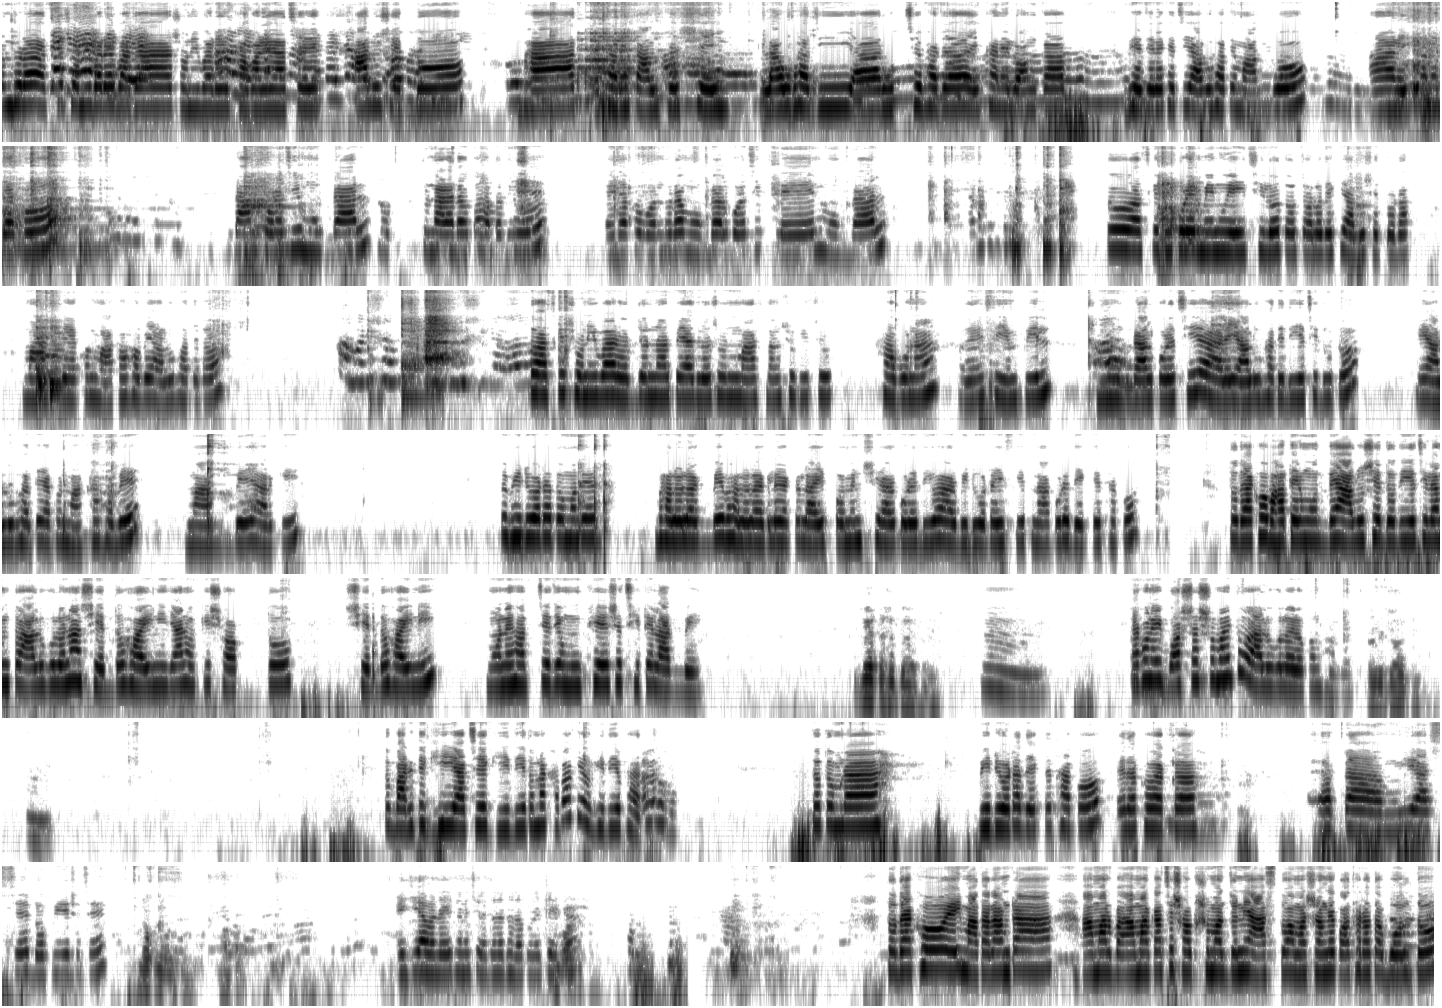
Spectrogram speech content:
বন্ধুরা, আজকে শনিবারের বাজার, শনিবারের খাবারে আছে আলু সেদ্ধ, ভাত, এখানে কালকে সেই লাউ ভাজি আর উচ্ছে ভাজা, এখানে লঙ্কা ভেজে রেখেছি, আলু ভাতে মাখবো। আর এখানে দেখো, ডাল করেছি, মুগ ডাল। একটু নাড়া দাও তো হাতা দিয়ে। এই দেখো বন্ধুরা, মুগ ডাল করেছি প্লেন মুগ ডাল। তো আজকে দুপুরের মেনু এই ছিল। তো চলো দেখি আলু সেদ্ধটা মাখবে এখন মাখা হবে আলু ভাতেটা। তো আজকে শনিবার ওর জন্য আর পেঁয়াজ রসুন মাছ মাংস কিছু খাব না। সিম্পল মুগ ডাল করেছি আর এই আলু ভাতে দিয়েছি দুটো। এই আলু ভাতে এখন মাখা হবে মাখবে আর কি। তো ভিডিওটা তোমাদের ভালো লাগবে ভালো লাগলে একটা লাইক কমেন্ট শেয়ার করে দিও আর ভিডিওটা স্কিপ না করে দেখতে থাকো। তো দেখো ভাতের মধ্যে আলু সেদ্ধ দিয়েছিলাম তো আলুগুলো না সেদ্ধ হয়নি জানো কি শক্ত সেদ্ধ হয়নি। মনে হচ্ছে যে মুখে এসে ছিটে লাগবে। হুম। এখন এই বর্ষার সময় তো আলুগুলো এরকম হবে। তো বাড়িতে ঘি আছে ঘি দিয়ে তোমরা খাবা কেউ ঘি দিয়ে ভাত? তো তোমরা ভিডিওটা দেখতে থাকো। এ দেখো একটা একটা ইয়ে আসছে ডপি এসেছে। এই যে আমাদের এখানে ছেলেটা ধরা পড়েছে এটা তো দেখো এই মাতারামটা আমার আমার কাছে সব সময়ের জন্য আসতো আমার সঙ্গে কথা টথা বলতো।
